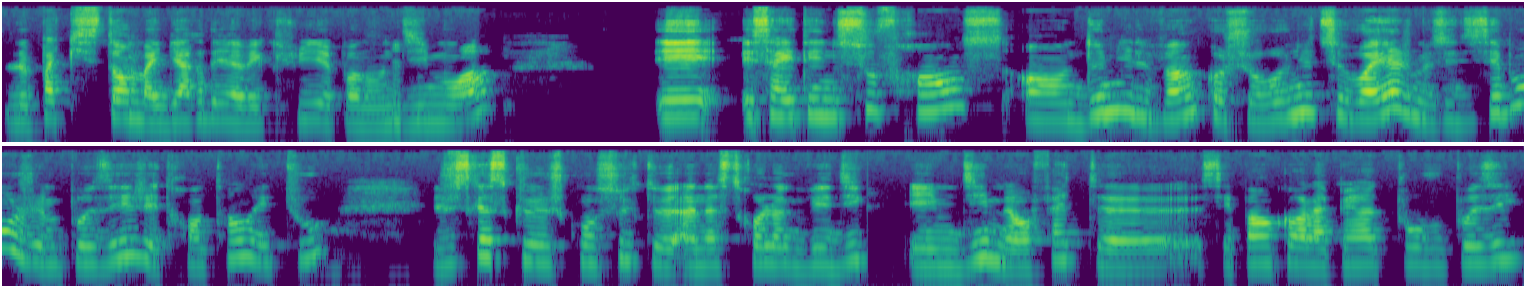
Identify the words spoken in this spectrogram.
le Pakistan m'a gardé avec lui pendant dix mois. Et, ça a été une souffrance en 2020, quand je suis revenue de ce voyage, je me suis dit, c'est bon, je vais me poser, j'ai 30 ans et tout, jusqu'à ce que je consulte un astrologue védique, et il me dit, mais en fait, euh, c'est pas encore la période pour vous poser.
